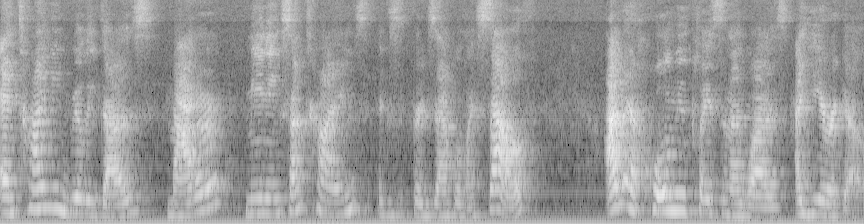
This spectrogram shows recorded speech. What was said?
And timing really does matter, meaning sometimes, for example, myself, I'm in a whole new place than I was a year ago.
